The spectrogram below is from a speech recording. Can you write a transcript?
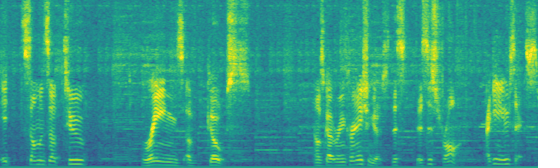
it summons up two rings of ghosts. Now it's got Reincarnation Ghost. This this is strong. I can use this.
